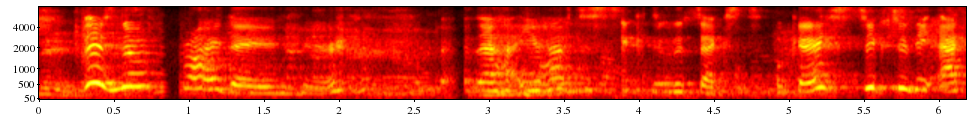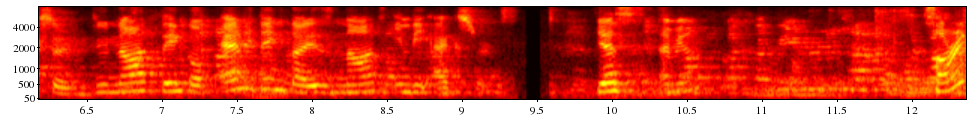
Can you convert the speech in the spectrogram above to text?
There's no Friday in here. Uh, You have to stick to the text, okay? Stick to the excerpt. Do not think of anything that is not in the excerpt. Yes, Emil? Sorry?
